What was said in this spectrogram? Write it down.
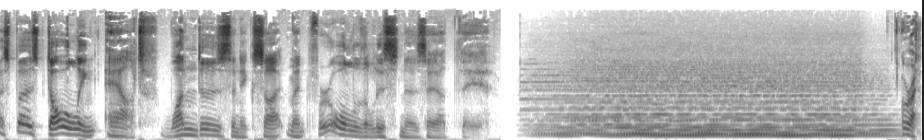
I suppose, doling out wonders and excitement for all of the listeners out there. All right,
